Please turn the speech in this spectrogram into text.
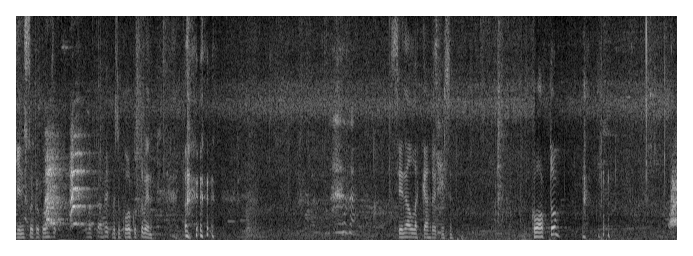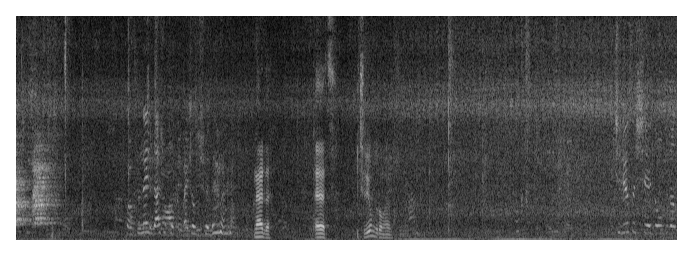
Geniş sokak olunca Allah kahretmesin korkuttu beni. Seni Allah kahretmesin. Korktum. ne daha çok korkmaya çalışıyor değil mi? Nerede? Evet. İçiliyor mudur o merve? İçiliyorsa şişeye dolduralım.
